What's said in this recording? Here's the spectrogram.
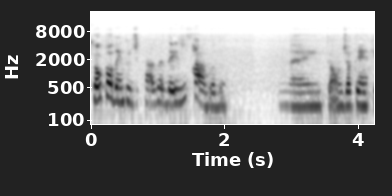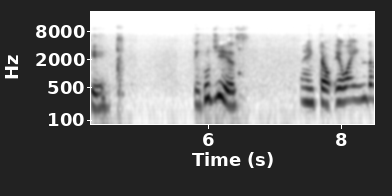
que eu tô dentro de casa é desde sábado. Né? Então já tem o quê? Cinco dias. É, então, eu ainda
